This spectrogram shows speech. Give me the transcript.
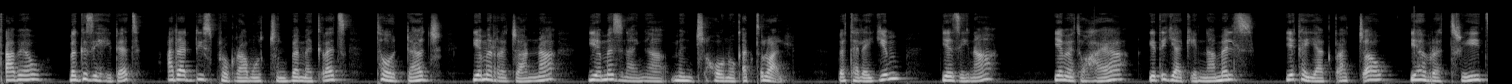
ጣቢያው በጊዜ ሂደት አዳዲስ ፕሮግራሞችን በመቅረጽ ተወዳጅ የመረጃና የመዝናኛ ምንጭ ሆኖ ቀጥሏል። በተለይም የዜና፣ የመቶ ሀያ የጥያቄና መልስ፣ የከየአቅጣጫው፣ የህብረት ትርኢት፣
